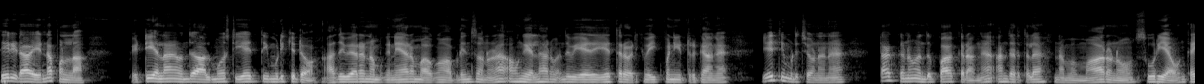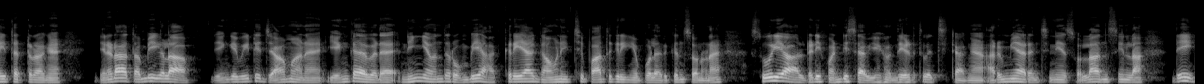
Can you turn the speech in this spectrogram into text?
சரிடா என்ன பண்ணலாம்? பெட்டியெல்லாம் வந்து ஆல்மோஸ்ட் ஏற்றி முடிக்கட்டும். அது வேறு நமக்கு நேரம் ஆகும் அப்படின்னு சொன்னோன்னா அவங்க எல்லோரும் வந்து ஏ ஏற்றுற வரைக்கும் வெயிட் பண்ணிட்டு இருக்காங்க. ஏற்றி முடிச்ச உடனே, டக்குன்னு வந்து பார்க்குறாங்க. அந்த இடத்துல நம்ம மாறணும் சூர்யாவும் கை தட்டுறாங்க. என்னடா தம்பிகளா, எங்கள் வீட்டு ஜாமான எங்களை விட நீங்கள் வந்து ரொம்பவே அக்கறையாக கவனித்து பார்த்துக்கிறீங்க போல் இருக்குன்னு சொன்னோனே, சூர்யா ஆல்ரெடி வண்டி சாவியை வந்து எடுத்து வச்சுட்டாங்க. அருமையாக இருந்துச்சுன்னே சொல்ல அந்த சீன்லாம். டேய்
